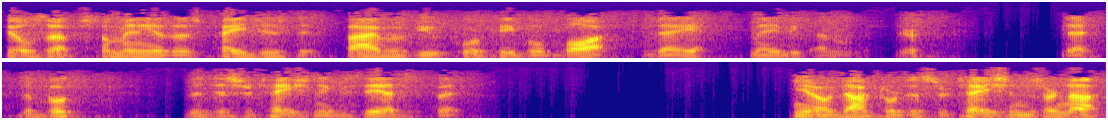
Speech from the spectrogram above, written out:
fills up so many of those pages that five of you poor people bought today, maybe. I'm not sure that the book, the dissertation exists, but you know, doctoral dissertations are not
